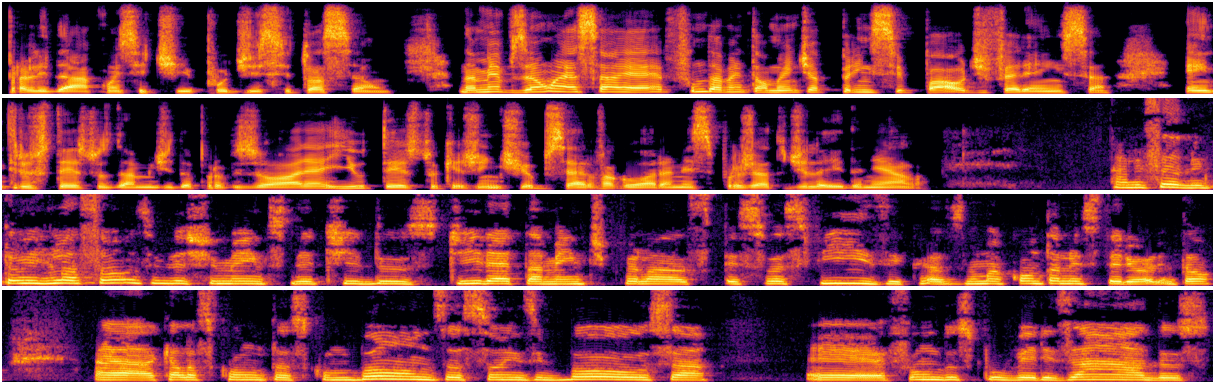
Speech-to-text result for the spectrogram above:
para lidar com esse tipo de situação. Na minha visão, essa é fundamentalmente a principal diferença entre os textos da medida provisória e o texto que a gente observa agora nesse projeto de lei, Daniela. Alessandro, então, em relação aos investimentos detidos diretamente pelas pessoas físicas numa conta no exterior, então, aquelas contas com bons, ações em bolsa, é, fundos pulverizados,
